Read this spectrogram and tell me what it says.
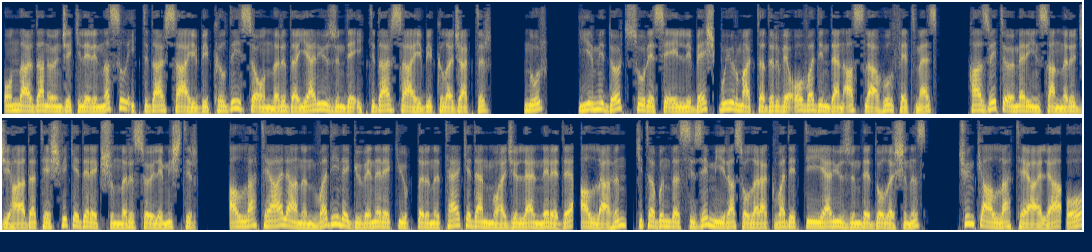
Onlardan öncekileri nasıl iktidar sahibi kıldıysa onları da yeryüzünde iktidar sahibi kılacaktır. Nur, 24 suresi 55 buyurmaktadır ve o vadinden asla hulfetmez, Hazreti Ömer insanları cihada teşvik ederek şunları söylemiştir. Allah Teala'nın vadine güvenerek yurtlarını terk eden muhacirler nerede, Allah'ın, kitabında size miras olarak vadettiği yeryüzünde dolaşınız, çünkü Allah Teala, o,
